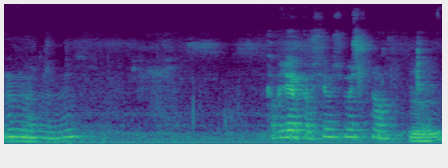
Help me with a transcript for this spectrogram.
Мгм. Кавалерка, всім смачно. Мгм.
